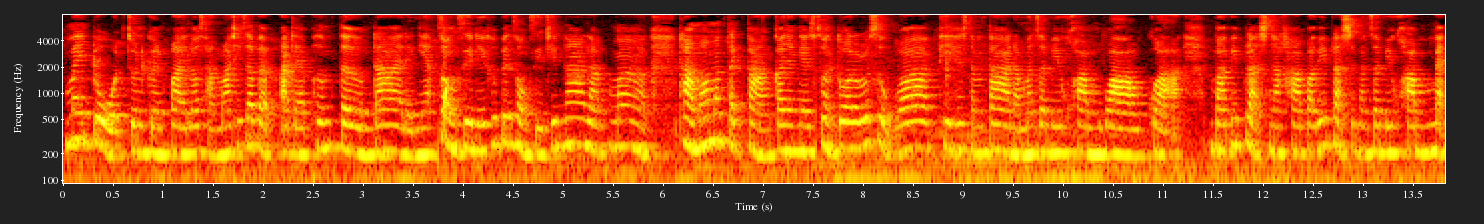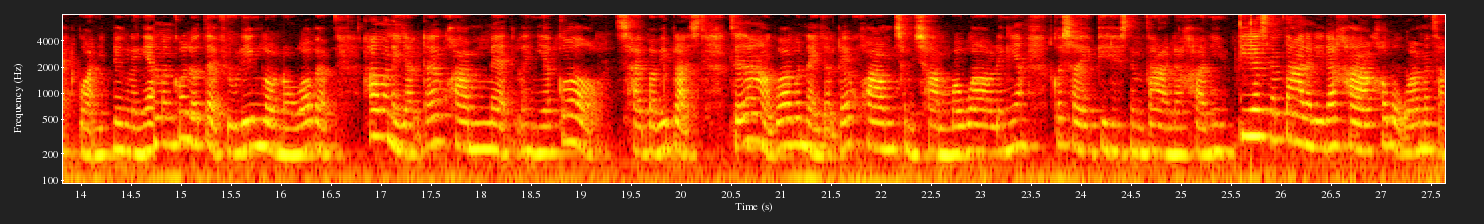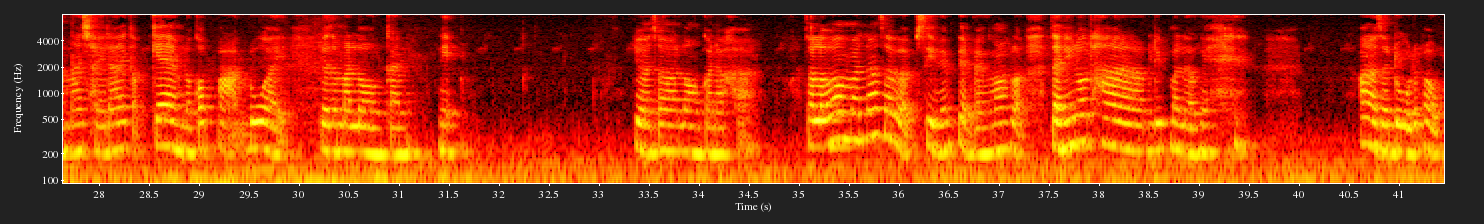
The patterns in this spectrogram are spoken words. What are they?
ไม่โดดจนเกินไป เราสามารถที่จะแบบอัดแอปเพิ่มเติมได้อะไรเงี้ยสองสีนี้คือเป็นสองสีที่น่ารักมาก ถามว่ามันแตกต่างกันยังไง ส่วนตัวเรารู้สึกว่า pH น้ำตาลนะมันจะมีความวาวกว่า Barbie Blush นะคะ Barbie Blush มันจะมีความแมตต์กว่านิดนึงอะไรเงี้ย มันก็แล้วแต่ feeling เราเนาะว่าแบบ ถ้าวันไหนอยากได้ความแมตต์อะไรเงี้ยก็ใช้ Barbie Blush แต่ถ้าหากว่าวันไหนอยากได้ความฉ่ำๆวาวๆอะไรเงี้ยก็ใช้ pH น้ำตาลนะคะนี่ pH น้ำตาลอันนี้นะคะ เขาบอกว่ามันสามารถใช้ได้กับแก้มแล้วก็ปากด้วยเดี๋ยวจะมาลองกันนี่เดี๋ยวจะลองกันนะคะ แต่เราว่ามันน่าจะแบบสีไม่เปลี่ยนแปลงมากหรอกแต่นี่เราทาลิปมาแล้วไงอาจจะดูหรือเปล่า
